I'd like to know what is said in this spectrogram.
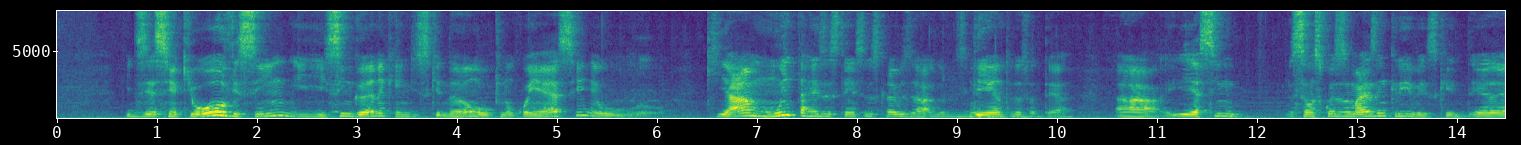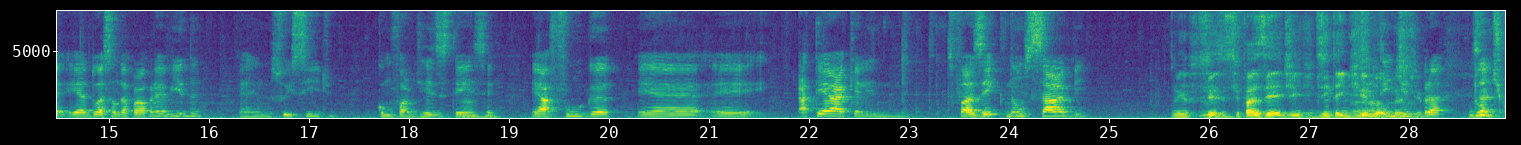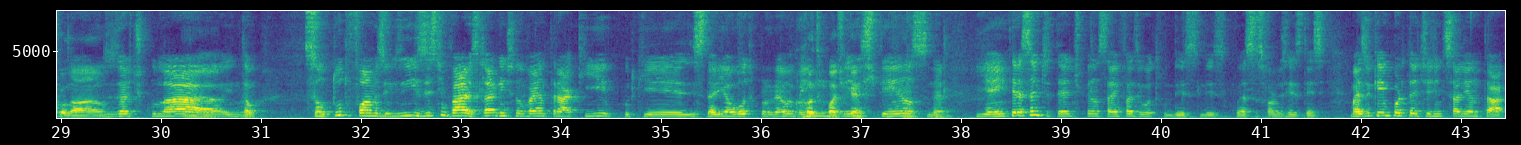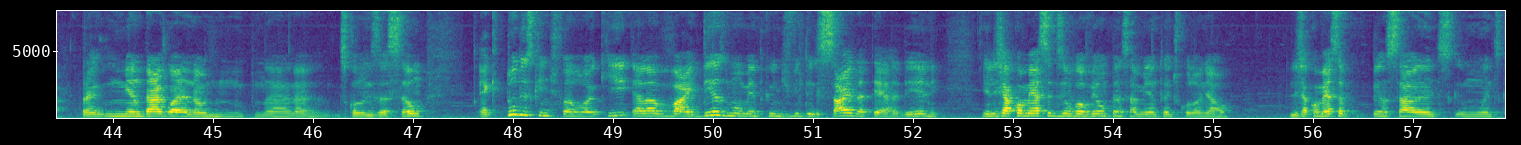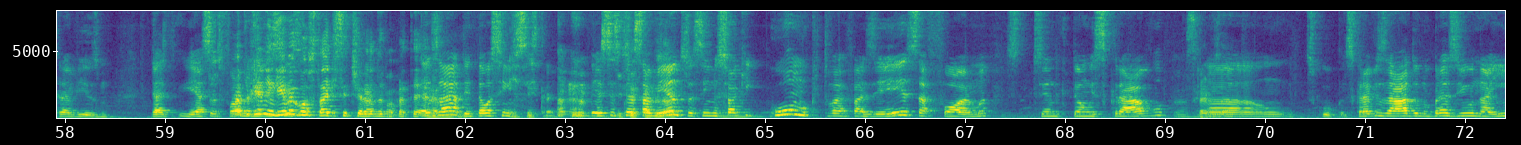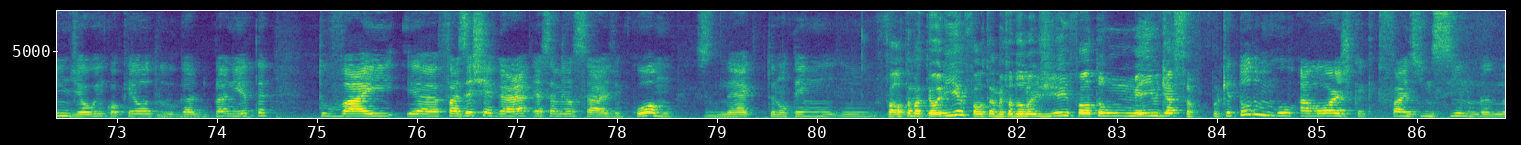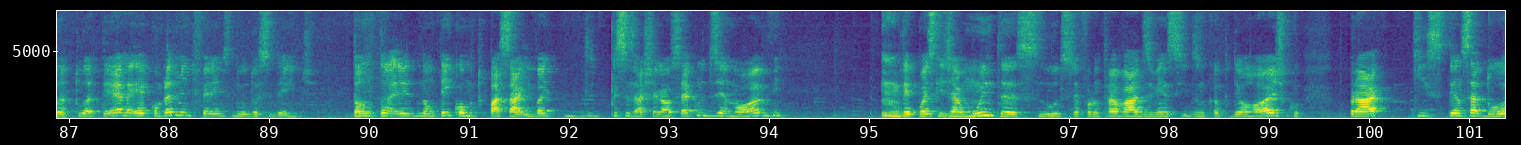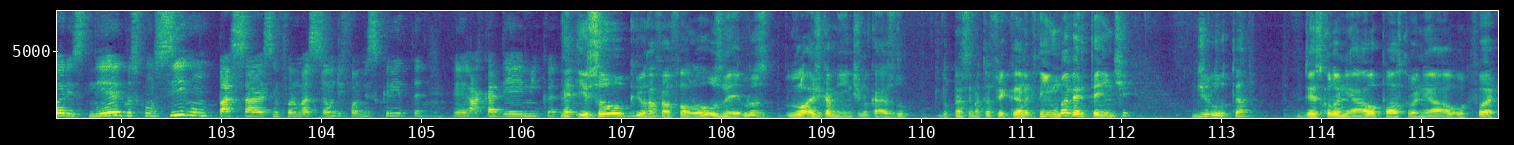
e dizer assim, que houve sim, e se engana quem diz que não, ou que não conhece, ou, que há muita resistência do escravizado dentro da sua terra. Ah, e assim, são as coisas mais incríveis, que é, é a doação da própria vida, é o suicídio como forma de resistência, é a fuga, é, é até aquele fazer que não sabe, Se, se fazer de, de desentendido. ou coisa entendido tipo. para desarticular. desarticular. Então, são tudo formas, e existem várias. Claro que a gente não vai entrar aqui, porque isso daria outro programa bem, Outro bem extenso, né? E é interessante até a gente pensar em fazer outro desse, desse, com essas formas de resistência. Mas o que é importante a gente salientar, para emendar agora na, na, na descolonização, é que tudo isso que a gente falou aqui, ela vai, desde o momento que o indivíduo ele sai da terra dele, ele já começa a desenvolver um pensamento anticolonial. Ele já começa a pensar antes um anti-escravismo. Já- e essas É formas porque de ninguém vai gostar de ser tirado da própria terra. Exato, né? então assim, se escreve. esses ser pensamentos, assim, só que como que tu vai fazer essa forma, sendo que tu é um escravo, Escravizado. ah, um- desculpa, escravizado no Brasil, na Índia ou em qualquer outro lugar do planeta, tu vai eh, fazer chegar essa mensagem. Como? Né, tu não tem um, um- Falta uma teoria, falta uma metodologia e falta um meio de ação. Porque toda a lógica que tu faz de ensino na, na tua terra é completamente diferente do, do Ocidente. Então ele não tem como tu passar. E vai precisar chegar ao século XIX, depois que já muitas lutas já foram travadas e vencidas no campo ideológico, para que pensadores negros consigam passar essa informação de forma escrita, eh, acadêmica. É, Isso que o Rafael falou, os negros, logicamente, no caso do, do pensamento africano, que tem uma vertente de luta descolonial, pós-colonial, o que for.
